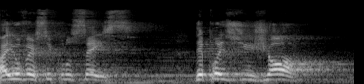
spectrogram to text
Aí o versículo 6, depois de Jó,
